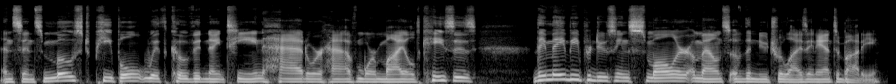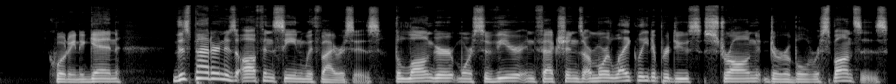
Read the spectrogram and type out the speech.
And since most people with COVID 19 had or have more mild cases, they may be producing smaller amounts of the neutralizing antibody. Quoting again, this pattern is often seen with viruses. The longer, more severe infections are more likely to produce strong, durable responses.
